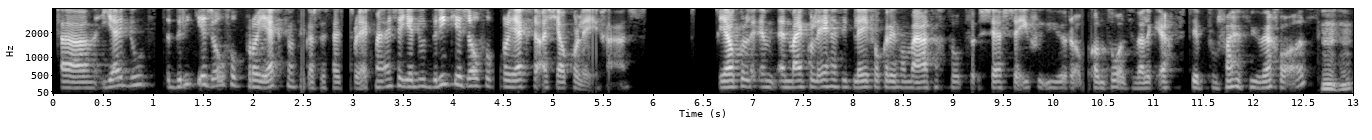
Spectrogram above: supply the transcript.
ehm, jij doet drie keer zoveel projecten, want ik was destijds projectmanager, jij doet drie keer zoveel projecten als jouw collega's. Jouw, en, en mijn collega's die bleven ook regelmatig tot zes, zeven uur op kantoor, terwijl ik echt stipt om vijf uur weg was. Mhm.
